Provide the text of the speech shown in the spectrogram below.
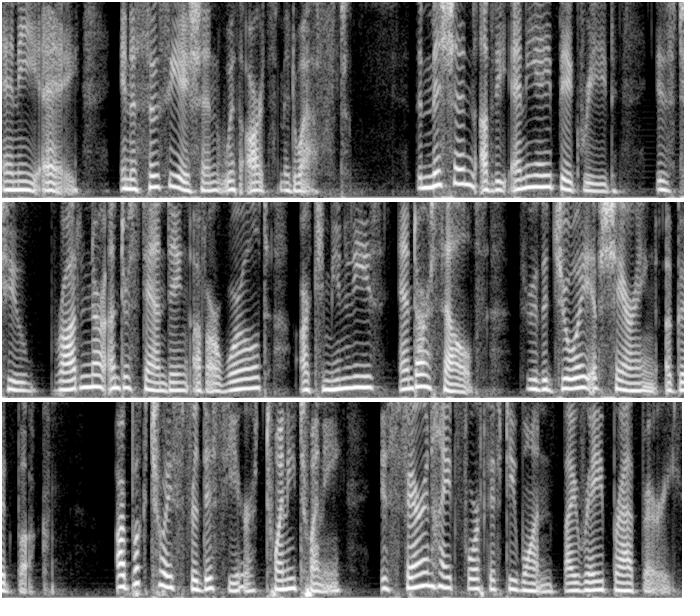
NEA, in association with Arts Midwest. The mission of the NEA Big Read is to broaden our understanding of our world, our communities, and ourselves through the joy of sharing a good book. Our book choice for this year, 2020, is Fahrenheit 451 by Ray Bradbury.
